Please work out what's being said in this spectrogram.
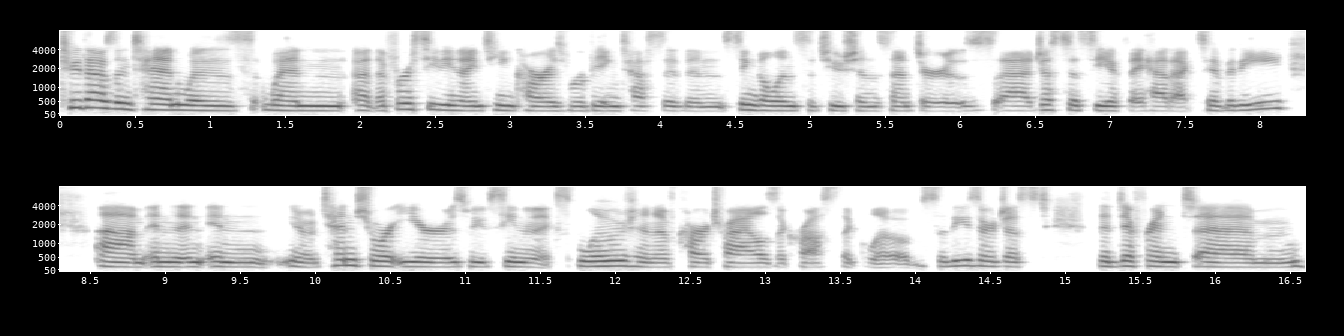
2010 was when uh, the first CD19 CARs were being tested in single institution centers uh, just to see if they had activity. Um, and in, in you know 10 short years, we've seen an explosion of CAR trials across the globe. So these are just the different um,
